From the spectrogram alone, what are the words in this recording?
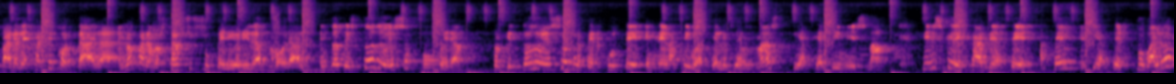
para dejarte cortada, ¿no? Para mostrar su superioridad moral. Entonces, todo eso fuera, porque todo eso repercute en negativo hacia los demás y hacia ti misma. Tienes que dejar de hacer, hacer y hacer. Tu valor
